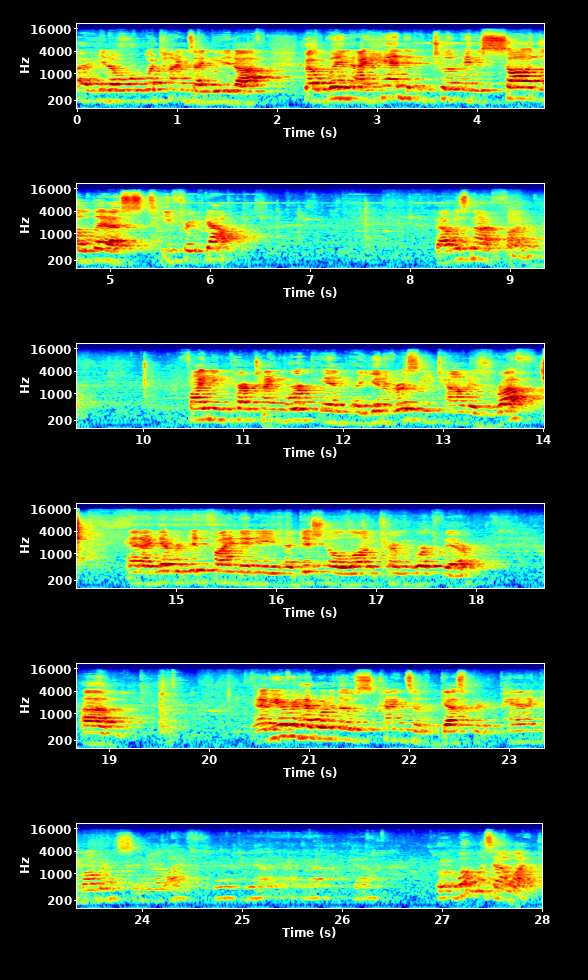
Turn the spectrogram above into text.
uh, you know, what times I needed off. But when I handed it to him and he saw the list, he freaked out. That was not fun. Finding part-time work in a university town is rough, and I never did find any additional long-term work there. Um, have you ever had one of those kinds of desperate panic moments in your life? Yeah, yeah, yeah, yeah. What was that like?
